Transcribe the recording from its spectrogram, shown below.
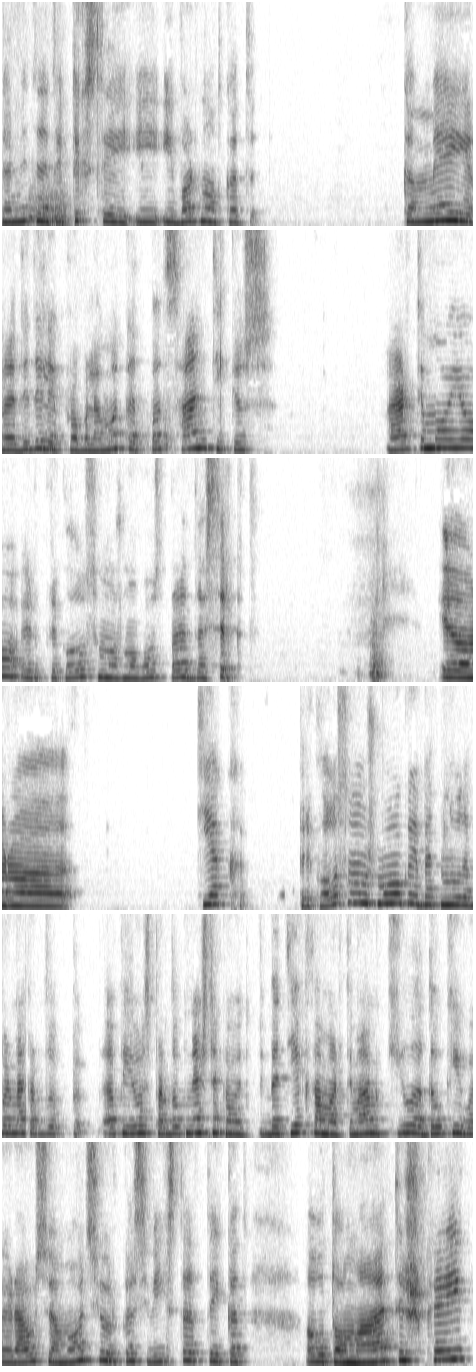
ganėtinai taip tiksliai į, įvardinot, kad kame yra didelė problema, kad pats santykius artimojo ir priklausomo žmogaus pradeda sirgti. Ir tiek priklausomam žmogui, bet nu, dabar mes daug, apie juos per daug nešnekam, bet tiek tam artimam kyla daug įvairiausių emocijų ir kas vyksta, tai kad automatiškai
